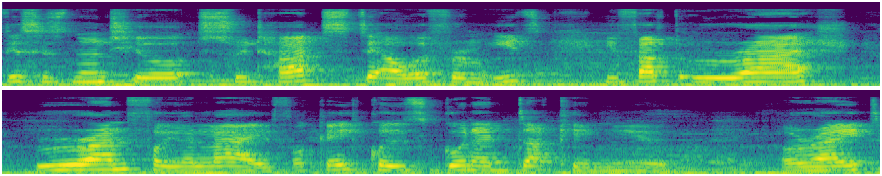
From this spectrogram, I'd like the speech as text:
this is not your sweetheart. Stay away from it. In fact rush run for your life okay? Because it's gonna darken you all right?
